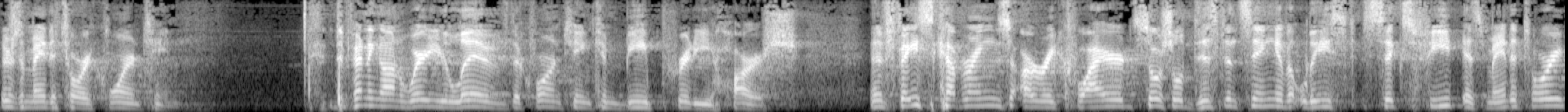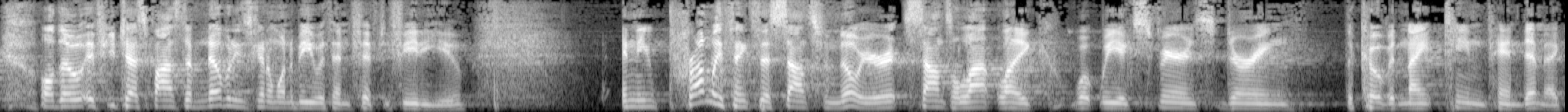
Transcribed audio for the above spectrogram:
there's a mandatory quarantine. Depending on where you live, the quarantine can be pretty harsh. And face coverings are required. Social distancing of at least six feet is mandatory. Although if you test positive, nobody's going to want to be within 50 feet of you. And you probably think this sounds familiar. It sounds a lot like what we experienced during the COVID-19 pandemic.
